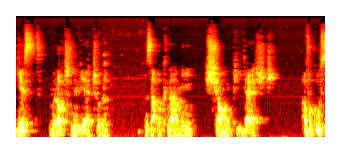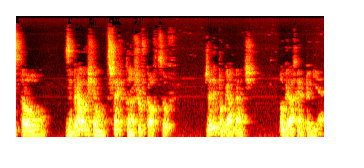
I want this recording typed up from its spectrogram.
Jest mroczny wieczór. Za oknami siąpi deszcz, a wokół stołu zebrało się trzech planszówkowców, żeby pogadać o grach RPG.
